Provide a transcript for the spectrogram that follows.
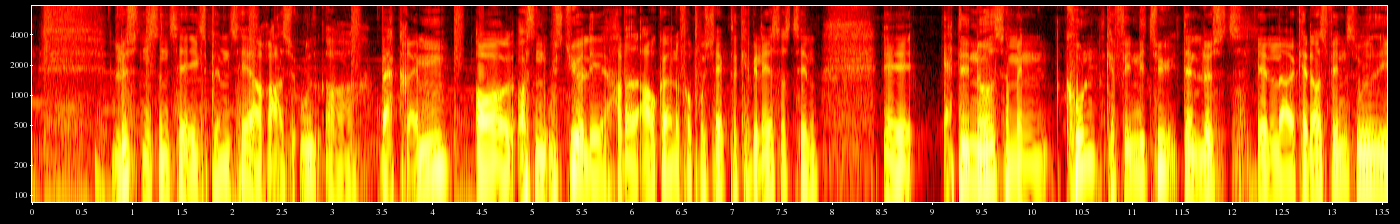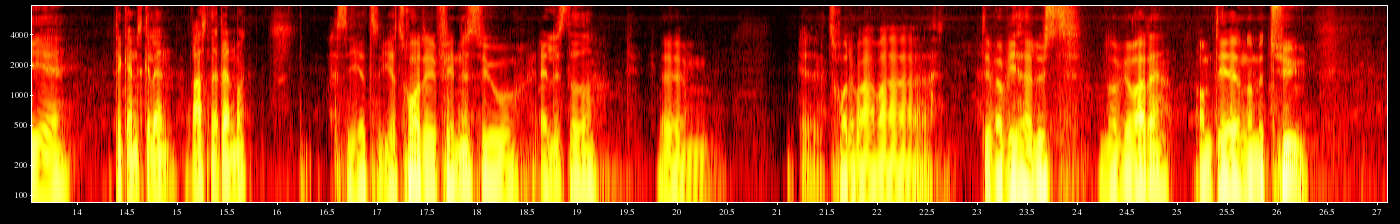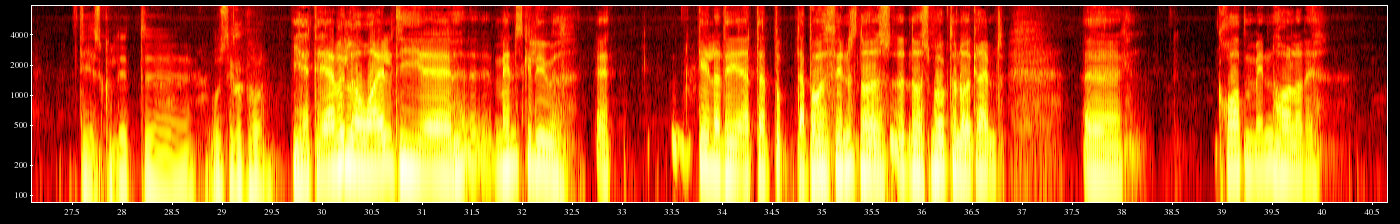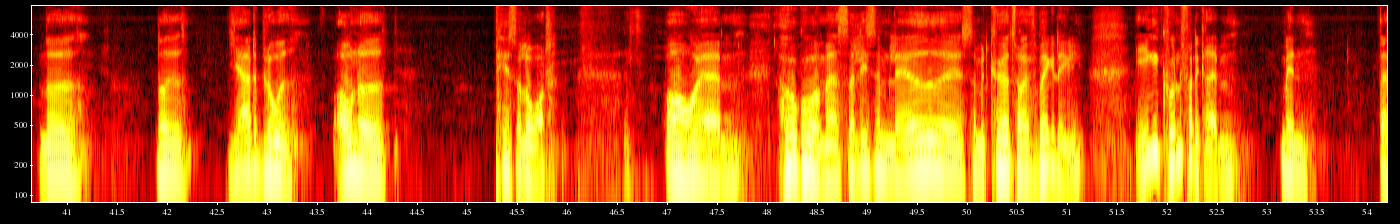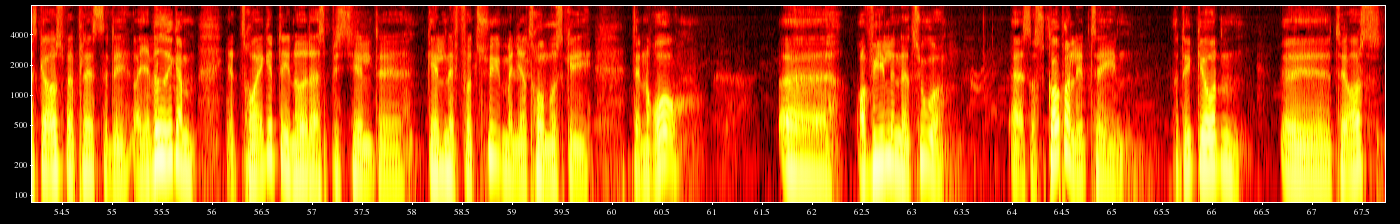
lysten sådan til at eksperimentere og rase ud og være grimme og, og sådan ustyrlige har været afgørende for projektet, kan vi læse os til. Øh, er det noget, som man kun kan finde i Thy, den lyst, eller kan det også findes ude i øh, det ganske land, resten af Danmark? Altså, jeg, jeg tror, det findes jo alle steder. Øhm, jeg tror, det bare var, det var, vi havde lyst, når vi var der. Om det er noget med ty, det er jeg sgu lidt øh, usikker på. Ja, det er vel overalt i øh, menneskelivet, at gælder det, at der, der både findes noget, noget smukt og noget grimt. Øh, kroppen indeholder det. Noget, noget hjerteblod og noget pis og lort. Og øh, Hogorm er så ligesom lavet øh, som et køretøj for begge dele. Ikke kun for det grimme, men der skal også være plads til det. Og jeg ved ikke om, jeg tror ikke, at det er noget, der er specielt øh, gældende for ty, men jeg tror måske, den rå øh, og vilde natur altså skubber lidt til en. Og det gjorde den øh, til os.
